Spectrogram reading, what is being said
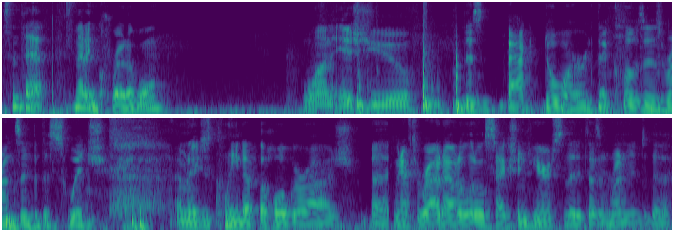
Isn't that isn't that incredible? One issue, this back door that closes runs into the switch. I mean, I just cleaned up the whole garage, but I'm gonna have to route out a little section here so that it doesn't run into the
